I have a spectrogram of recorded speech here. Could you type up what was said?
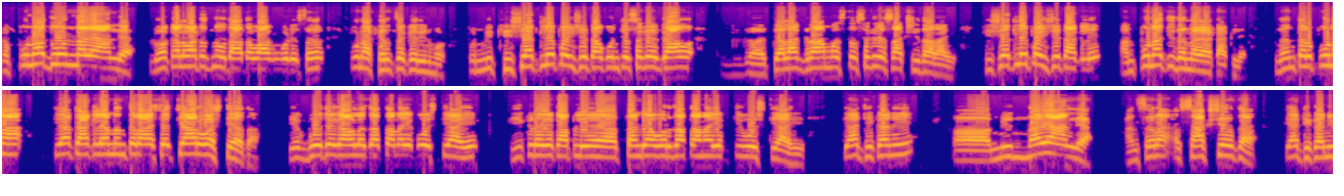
मग पुन्हा दोन नळ्या आणल्या. लोकांना वाटत नव्हतं आता वाघमोडे सर पुन्हा खर्च करीन मग पण मी खिशातले पैसे टाकून ते सगळे गाव त्याला ग्रामस्थ सगळे साक्षीदार आहे खिशातले पैसे टाकले आणि पुन्हा तिथं नळ्या टाकल्या. नंतर पुन्हा त्या टाकल्यानंतर अशा चार वस्त्या आता. एक बोदेगावला जाताना एक वस्ती आहे. इकडे एक आपले तांड्यावर जाताना एक ती वस्ती आहे. त्या ठिकाणी मी नळ्या आणल्या. आणि सर साक्षरता. त्या ठिकाणी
